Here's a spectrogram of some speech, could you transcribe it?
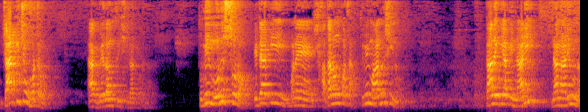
যা কিছু ঘটনা এক বেদান্তই স্বীকার করে না। তুমি মনুষ্য নও, এটা কি মানে সাধারণ কথা? তুমি মানুষই নও। তাহলে কি আমি নারী না নারীও না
